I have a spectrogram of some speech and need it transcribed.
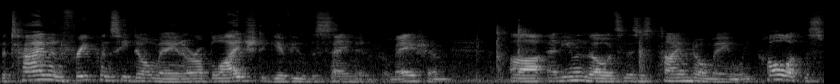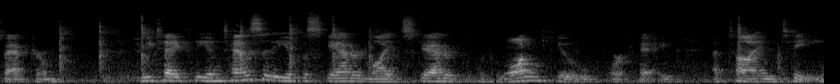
The time and frequency domain are obliged to give you the same information, uh, and even though this is time domain, we call it the spectrum. We take the intensity of the scattered light scattered with 1 q, or k, at time t,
